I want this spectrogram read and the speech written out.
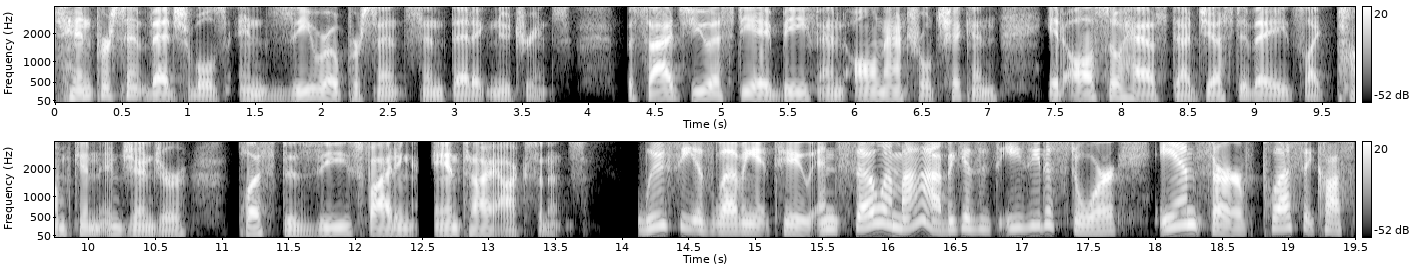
10% vegetables, and 0% synthetic nutrients. Besides USDA beef and all natural chicken, it also has digestive aids like pumpkin and ginger, plus disease fighting antioxidants. Lucy is loving it too, and so am I because it's easy to store and serve. Plus, it costs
